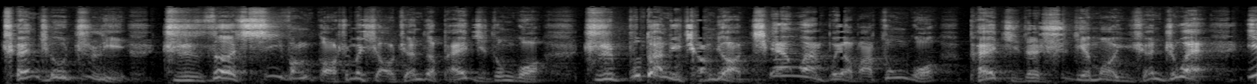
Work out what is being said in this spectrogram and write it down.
全球治理，指责西方搞什么小圈子排挤中国，只不断地强调千万不要把中国排挤在世界贸易圈之外，一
